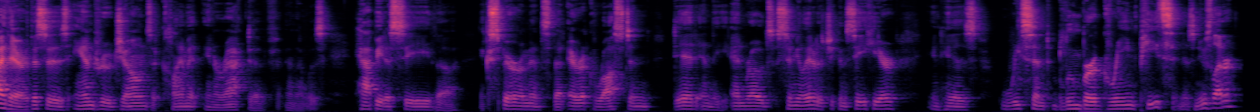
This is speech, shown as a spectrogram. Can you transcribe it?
Hi there, this is Andrew Jones at Climate Interactive, and I was happy to see the experiments that Eric Roston did in the En-ROADS simulator that you can see here in his recent Bloomberg Green piece in his newsletter.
